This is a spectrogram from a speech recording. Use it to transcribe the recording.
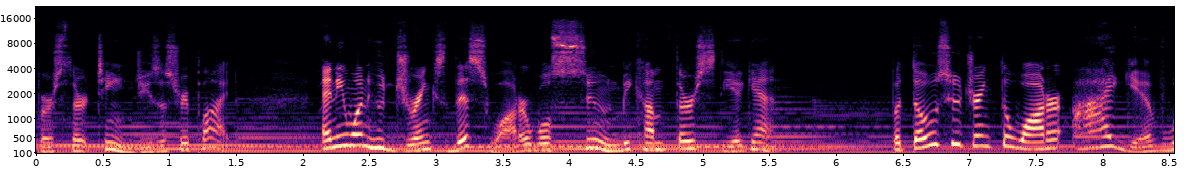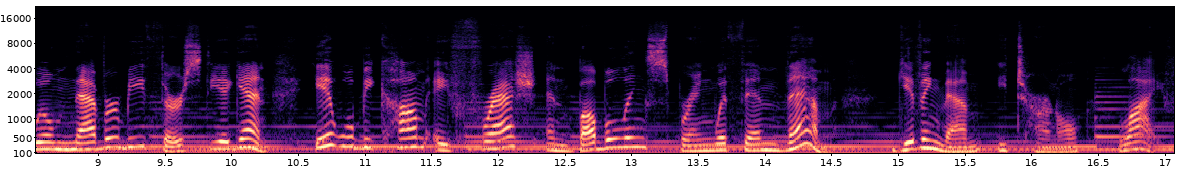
Verse 13 Jesus replied, Anyone who drinks this water will soon become thirsty again. But those who drink the water I give will never be thirsty again. It will become a fresh and bubbling spring within them, giving them eternal life.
